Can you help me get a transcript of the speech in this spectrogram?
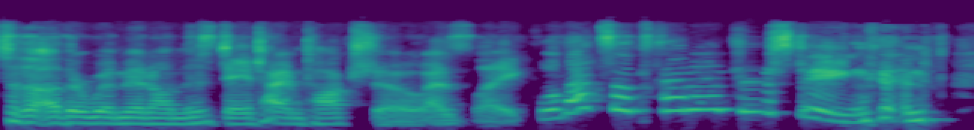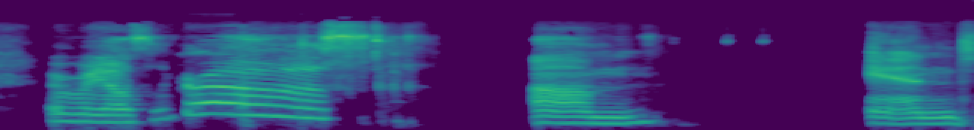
to the other women on this daytime talk show as like, well, that sounds kind of interesting. And everybody else like gross. Um, and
